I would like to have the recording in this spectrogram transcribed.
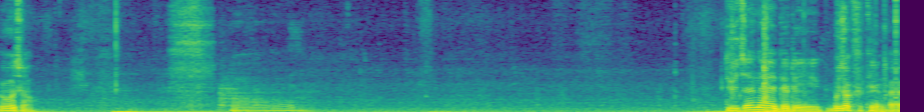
그거죠. 어. 뉴젠 애들이 무적 스킬인가요?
